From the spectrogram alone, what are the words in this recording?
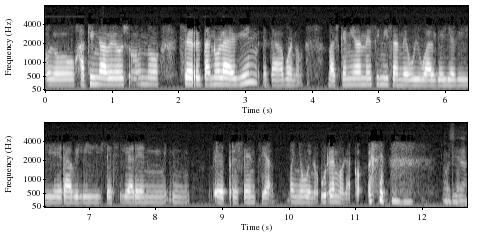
o jakin gabe oso ondo zer eta nola egin, eta bueno, ba, azkenian ezin izan dugu igual gehiagi erabili Ceciliaren e, presentzia, baina bueno, urrengorako. Hori da.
